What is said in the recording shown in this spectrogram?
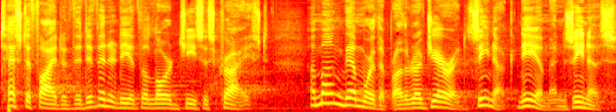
testified of the divinity of the Lord Jesus Christ. Among them were the brother of Jared, Zenock, Neum, and Zenos.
